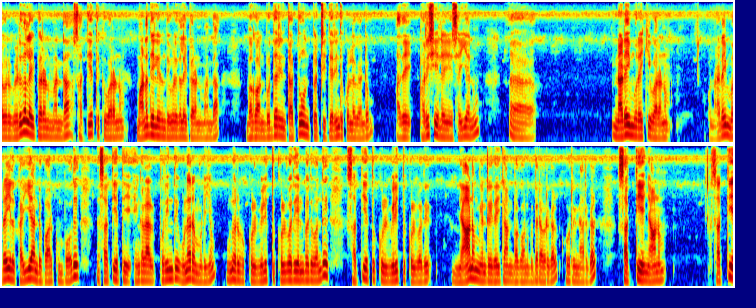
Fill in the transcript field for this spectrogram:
அவர் விடுதலை பெறணுமென்றா சத்தியத்துக்கு வரணும் மனதிலிருந்து விடுதலை பெறணுமென்றா பகவான் புத்தரின் தத்துவம் பற்றி தெரிந்து கொள்ள வேண்டும். அதை பரிசீலனை செய்யணும் நடைமுறைக்கு வரணும். நடைமுறையில் கையாண்டு பார்க்கும்போது இந்த சத்தியத்தை எங்களால் புரிந்து உணர முடியும். உணர்வுக்குள் விழித்து கொள்வது என்பது வந்து சத்தியத்துக்குள் விழித்து கொள்வது. ஞானம் என்று இதைத்தான் பகவான் புத்தர் அவர்கள் கூறினார்கள். சத்திய ஞானம் சத்திய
